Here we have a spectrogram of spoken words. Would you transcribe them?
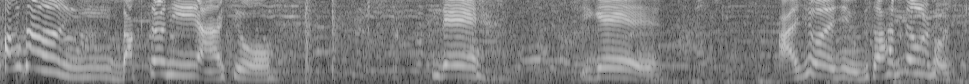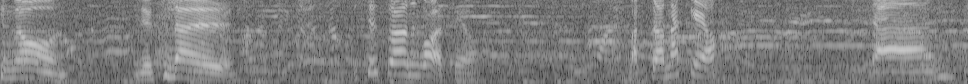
항상 이 막잔이 아쉬워. 근데 이게 아쉬워야지 여기서 한 병을 더 시키면 이제 그날 실수하는 것 같아요. 막잔 할게요. 짠.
